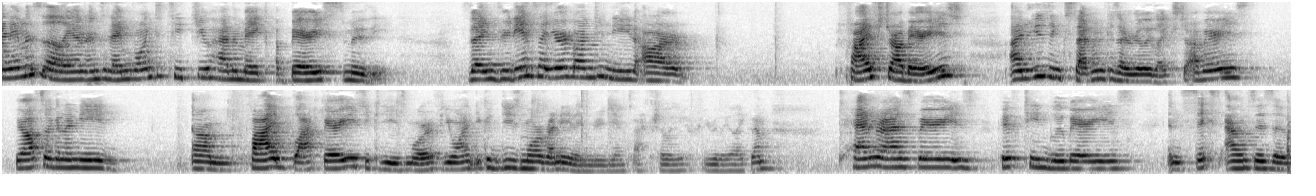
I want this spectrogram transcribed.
my name is Lillian, and today I'm going to teach you how to make a berry smoothie. The ingredients that you're going to need are five strawberries. I'm using seven because I really like strawberries. You're also going to need um, five blackberries. You could use more if you want. You could use more of any of the ingredients, actually, if you really like them. 10 raspberries, 15 blueberries, and 6 ounces of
